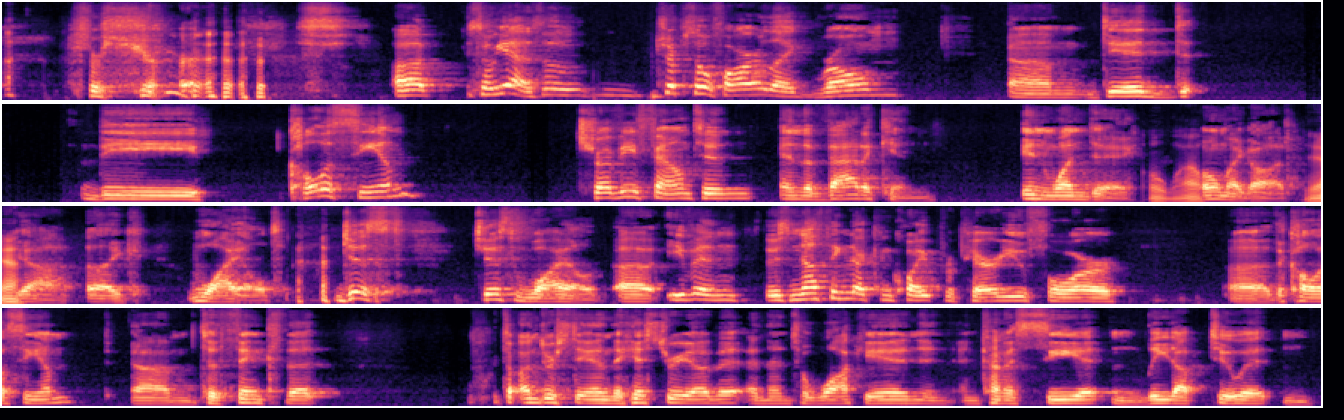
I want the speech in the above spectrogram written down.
for sure. uh, so yeah, so trip so far, like Rome, um, did the Colosseum, Trevi Fountain, and the Vatican in one day. Oh wow. Oh my god. Yeah. Yeah. Like wild. just just wild. Uh, even there's nothing that can quite prepare you for uh, the Colosseum. Um, to think that to understand the history of it and then to walk in and, and kind of see it and lead up to it and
